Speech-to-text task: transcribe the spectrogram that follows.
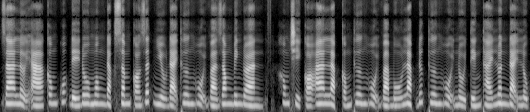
Gia lợi Á công quốc đế đô mông đặc sâm có rất nhiều đại thương hội và dòng binh đoàn. Không chỉ có A Lạp Cống Thương hội và Bố Lạp Đức Thương hội nổi tiếng Thái Luân Đại Lục,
